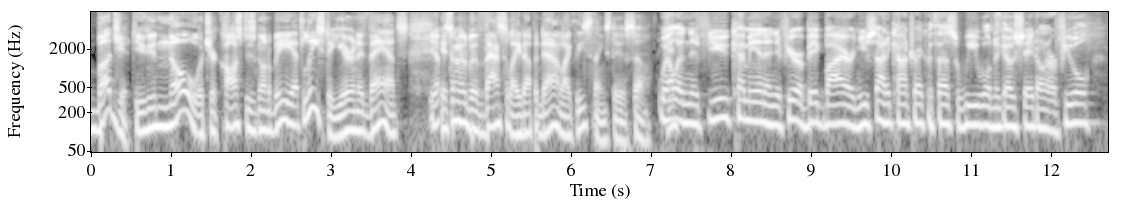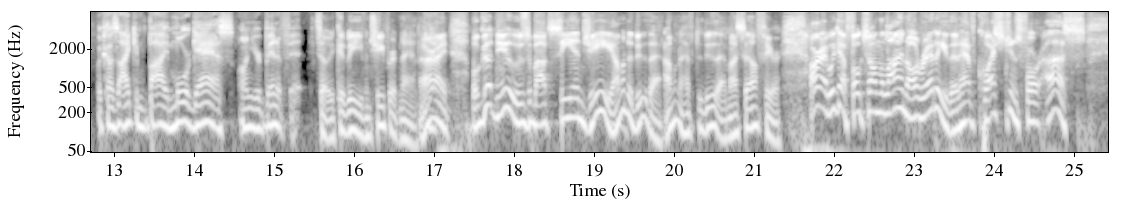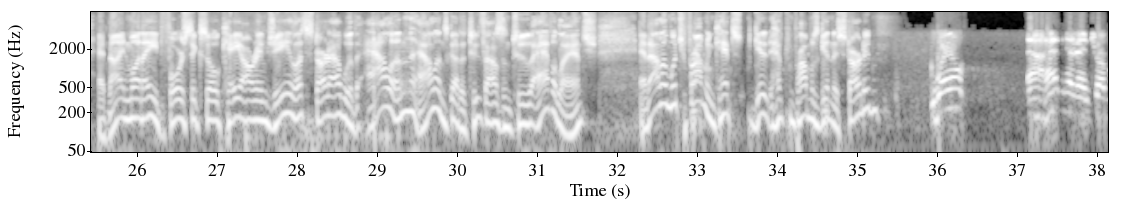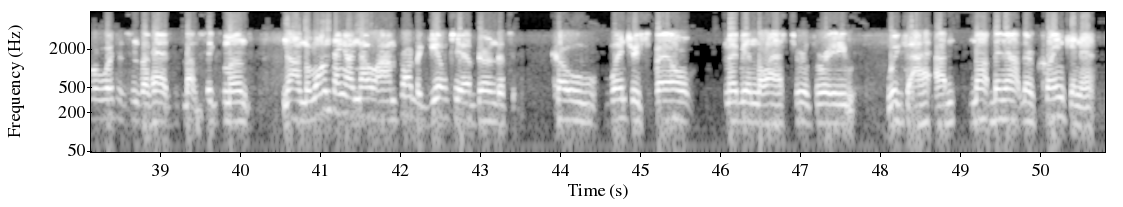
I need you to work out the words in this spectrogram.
budget. You can know what your cost is going to be at least a year in advance. Yep. It's not going to vacillate up and down like these things do. So, Well, and if you come in and if you're a big buyer and you sign a contract with us, we will negotiate on our fuel because I can buy more gas on your benefit. so it could be even cheaper than that. All right. Well, good news about CNG. I'm going to do that. I'm going to have to do that myself here. All right. We got folks on the line already that have questions for us at 918 460 KRMG. Let's start out with Alan. Alan's got a 2002 Avalanche. And Alan, what's your problem? Can't get it. have some problems getting it started? Well, I hadn't had any trouble with it since I've had about six months. Now, the one thing I know I'm probably guilty of during this cold wintry spell, maybe in the last two or three weeks, I, I've not been out there cranking it.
